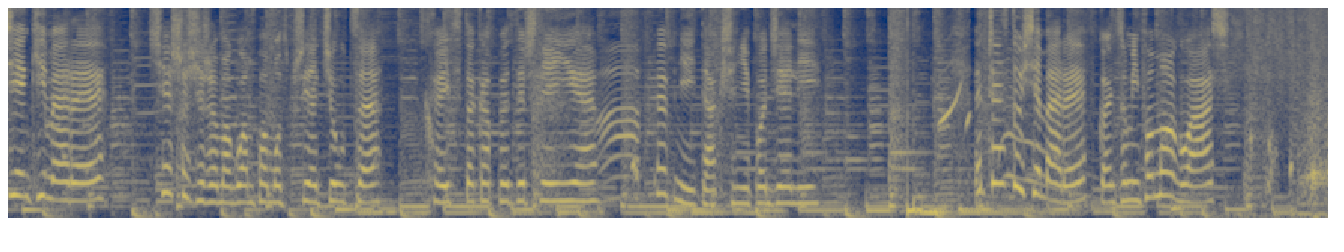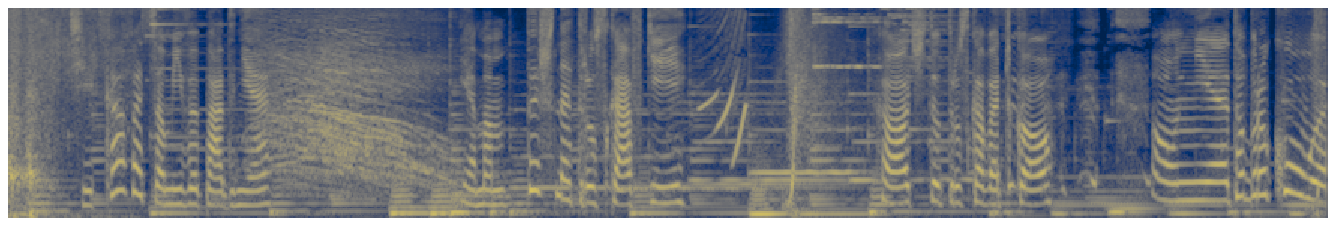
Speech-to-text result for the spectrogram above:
Dzięki, Mary. Cieszę się, że mogłam pomóc przyjaciółce. Kate tak apetycznie je. Pewnie i tak się nie podzieli. Częstuj się, Mary. W końcu mi pomogłaś. Ciekawe, co mi wypadnie. Ja mam pyszne truskawki. Chodź tu, truskaweczko. O nie, to brokuły.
